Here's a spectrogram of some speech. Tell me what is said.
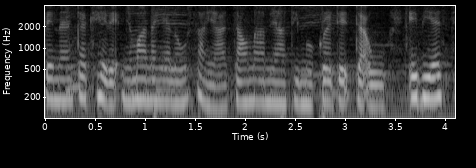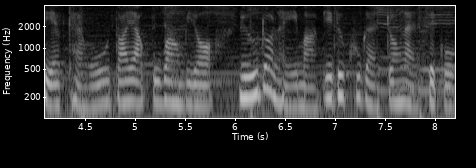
တင်နန်းတက်ခဲ့တဲ့မြန်မာနိုင်ငံလုံးဆိုင်ရာចောင်းသားများဒီမိုကရက်တစ်တပ်ဦး ABSDF ထံကိုတွားရောက်ပူးပေါင်းပြီးတော့နေဦးတော်လှန်ရေးမှာပြည်သူခုခံတွန်းလှန်စစ်ကို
